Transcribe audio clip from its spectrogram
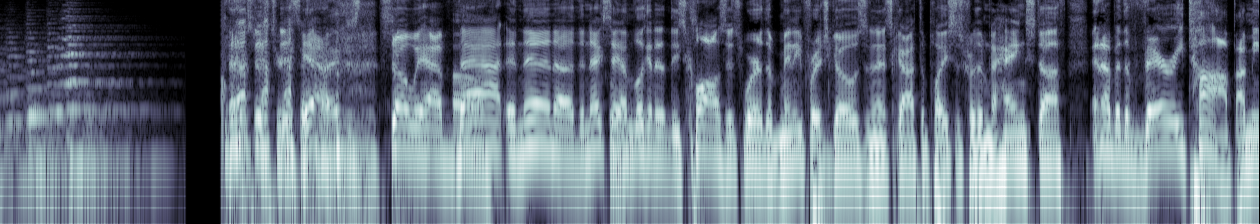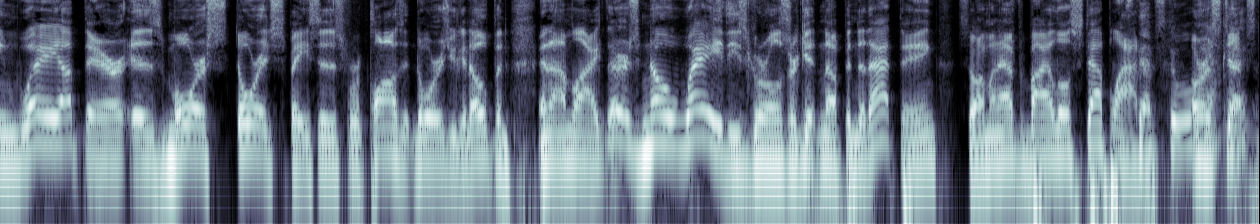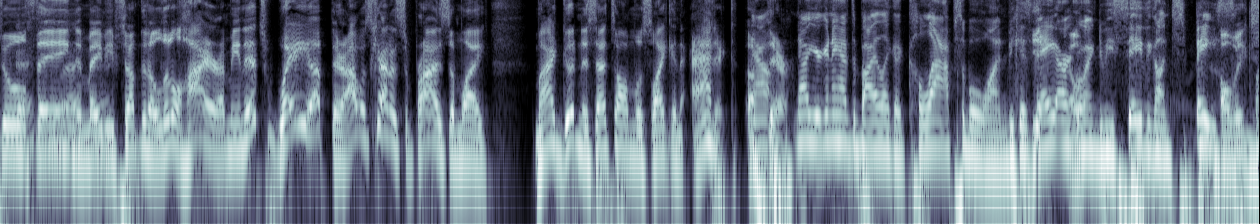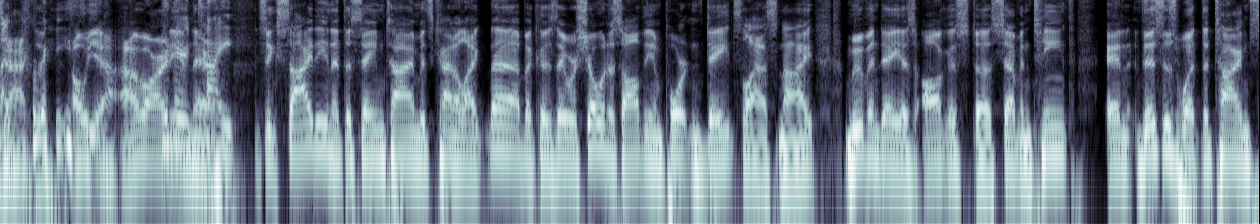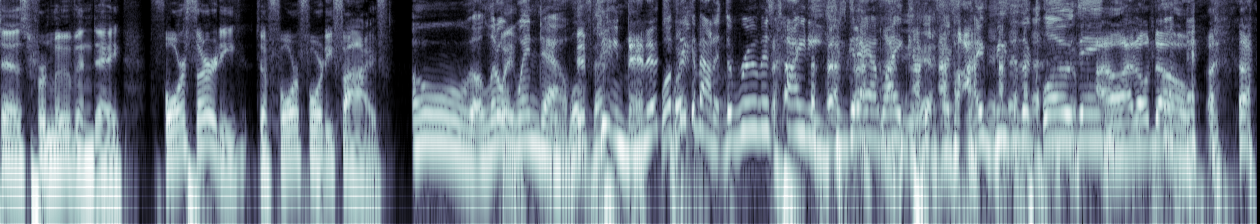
Christmas tree. something, yeah. right? Just- So we have that, and then uh, the next day I'm looking at these closets where the mini fridge goes, and it's got the places for them to hang stuff. And up at the very top, I mean, way up there is more storage spaces for closet doors you can open. And I'm like, there's no way these girls are getting up into that thing. So I'm gonna have to buy a little step ladder, Step stool? or a Okay, step stool okay, thing, right, and maybe something a little higher. I mean, it's way up there. I was kind of surprised. I'm like. My goodness, that's almost like an attic up now, there. now you're going to have to buy like a collapsible one because Yeah, they are oh. going to be saving on space. Oh, like exactly. crazy. oh, yeah. I'm already in there. tight. It's exciting. At the same time, it's kind of like, nah, because they were showing us all the important dates last night. Moving day is August uh, 17th. And this is what the time says for moving day 4.30 to 4.45. Oh, a little Wait, window. whoa, 15 minutes? Well, think about it. The room is tiny. She's going to have like five pieces of clothing. Oh, I don't know.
